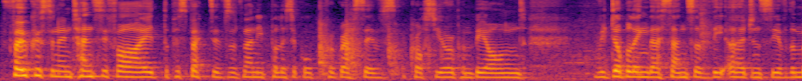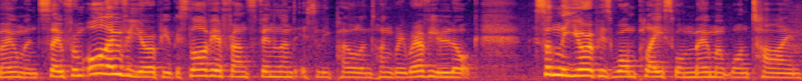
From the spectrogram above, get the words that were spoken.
focused and intensified the perspectives of many political progressives across Europe and beyond redoubling their sense of the urgency of the moment. So from all over Europe, Yugoslavia, France, Finland, Italy, Poland, Hungary, wherever you look, suddenly Europe is one place, one moment, one time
